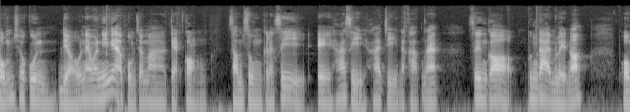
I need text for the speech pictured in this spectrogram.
ผมโชกุนเดี๋ยวในวันนี้เนี่ยผมจะมาแกะกล่อง Samsung Galaxy A54 5G นะครับนะ ซึ่งก็เพิ่งได้มาเลยเนาะ ผม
